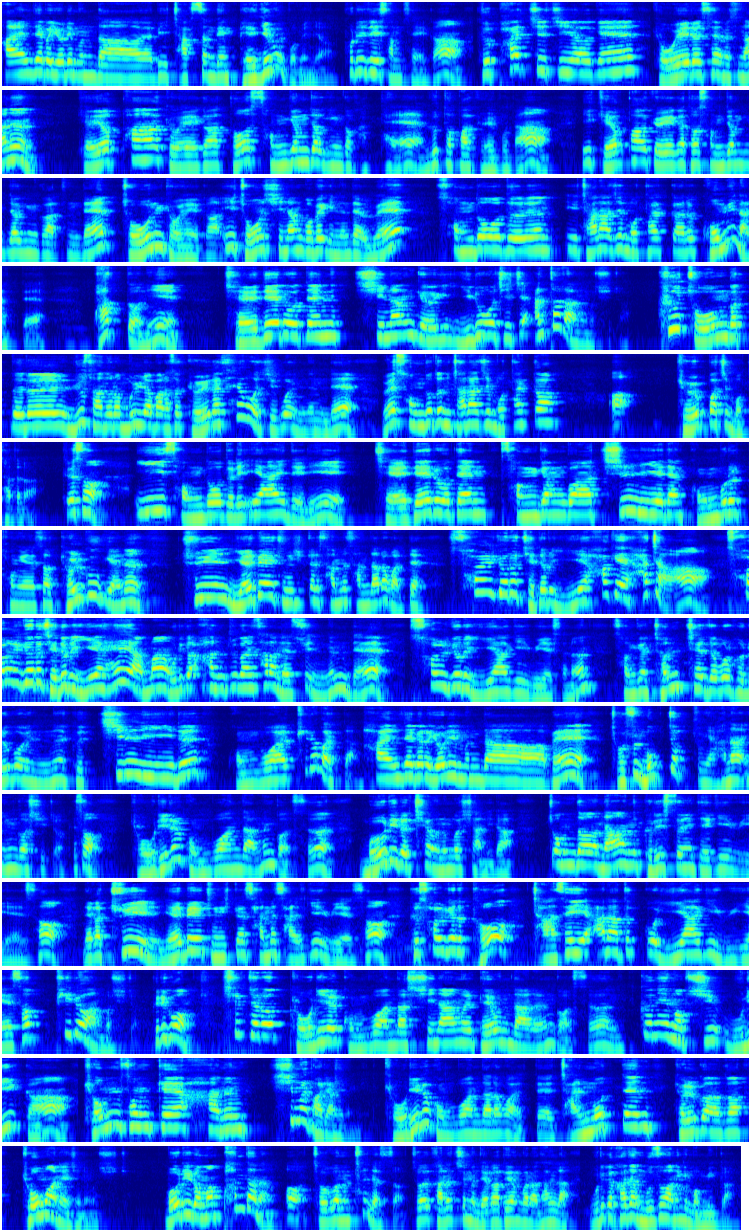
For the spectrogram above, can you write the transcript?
하일레베 요리문답이 작성된 배경을 보면요. 포리리 3세가 그 팔츠 지역에 교회를 세우면서 나는 개혁파 교회가 더 성경적인 것 같아. 루터파 교회보다. 이 개혁파 교회가 더 성경적인 것 같은데 좋은 교회가 이 좋은 신앙 고백이 있는데 왜 성도들은 이 잘하지 못할까를 고민할 때 봤더니 제대로 된 신앙 교육이 이루어지지 않더라는 것이죠. 그 좋은 것들을 유산으로 물려받아서 교회가 세워지고 있는데 왜 성도들은 잘하지 못할까? 아, 교육받지 못하더라. 그래서 이 성도들이, 이 아이들이 제대로 된 성경과 진리에 대한 공부를 통해서 결국에는 주일 예배 중심적 삶을 산다라고 할 때 설교를 제대로 이해하게 하자. 설교를 제대로 이해해야만 우리가 한 주간 살아낼 수 있는데 설교를 이해하기 위해서는 성경 전체적으로 흐르고 있는 그 진리를 공부할 필요가 있다. 하일대별의 요리문답의 저술 목적 중에 하나인 것이죠. 그래서 교리를 공부한다는 것은 머리를 채우는 것이 아니라 좀 더 나은 그리스도인이 되기 위해서 내가 주일 예배 중심된 삶을 살기 위해서 그 설교를 더 자세히 알아듣고 이해하기 위해서 필요한 것이죠. 그리고 실제로 교리를 공부한다, 신앙을 배운다는 것은 끊임없이 우리가 겸손케 하는 힘을 발휘하게 됩니다. 교리를 공부한다라고 할 때 잘못된 결과가 교만해지는 것이죠. 머리로만 판단한 어 저거는 틀렸어. 저 가르치면 내가 배운 거랑 달라. 우리가 가장 무서워하는 게 뭡니까?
